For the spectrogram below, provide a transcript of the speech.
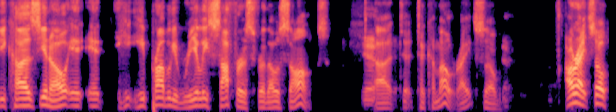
because you know it it he, he probably really suffers for those songs yeah. uh, to, to come out right so yeah. all right so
